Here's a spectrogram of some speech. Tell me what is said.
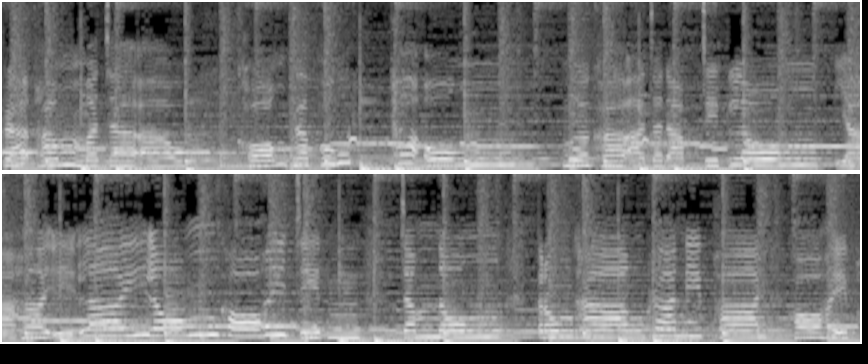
พระธรรมเจ้าของพระพุทธองค์ เมื่อข้าจะดับจิตลง อย่าให้ไหลลงขอให้จิตจำนง ตรงทางพระนิพพานขอให้พ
